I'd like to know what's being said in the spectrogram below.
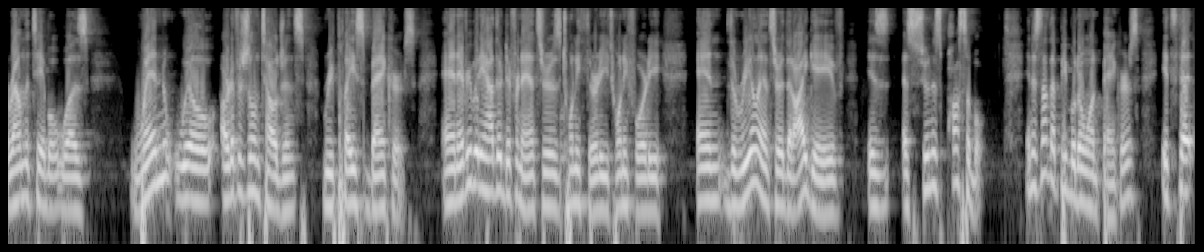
around the table was when will artificial intelligence replace bankers? And everybody had their different answers 2030, 2040. And the real answer that I gave is as soon as possible. And it's not that people don't want bankers, it's that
